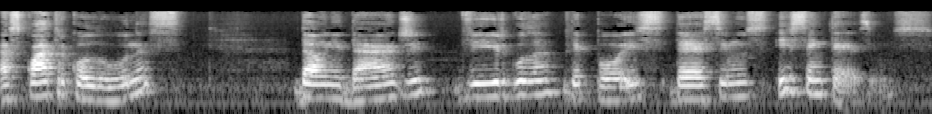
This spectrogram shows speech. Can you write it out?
as quatro colunas da unidade, vírgula, depois décimos e centésimos.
